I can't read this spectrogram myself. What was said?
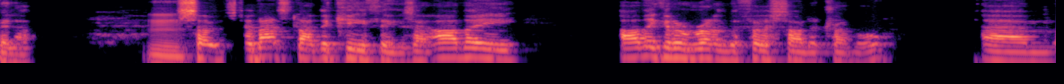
biller. Mm. So, so that's like the key thing. Is like, are they are they going to run at the first sign of trouble? Um,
